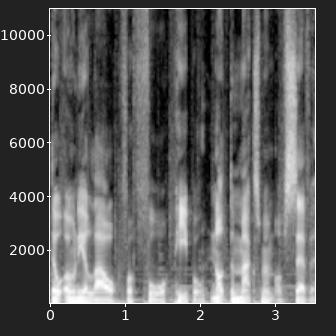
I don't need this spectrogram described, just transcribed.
they'll only allow for 4 people, not the maximum of 7.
